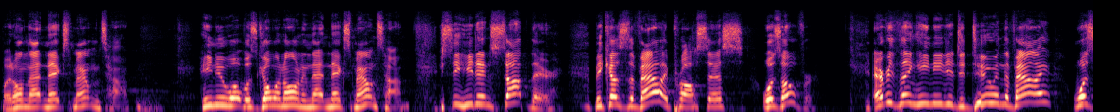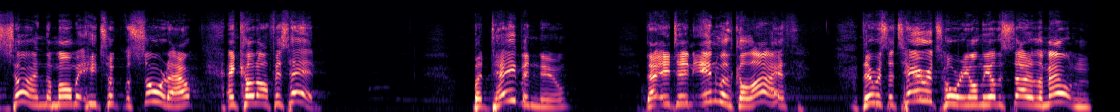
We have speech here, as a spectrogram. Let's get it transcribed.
but on that next mountaintop. He knew what was going on in that next mountaintop. You see, he didn't stop there because the valley process was over. Everything he needed to do in the valley was done the moment he took the sword out and cut off his head. But David knew that it didn't end with Goliath. There was a territory on the other side of the mountain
